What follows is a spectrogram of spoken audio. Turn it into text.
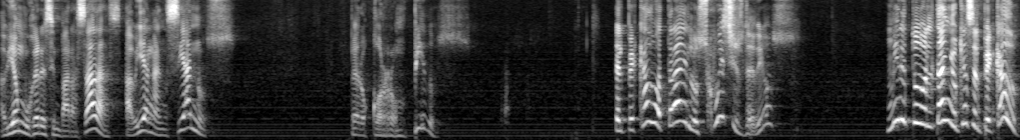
habían mujeres embarazadas, habían ancianos, pero corrompidos. El pecado atrae los juicios de Dios. Mire todo el daño que hace el pecado.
